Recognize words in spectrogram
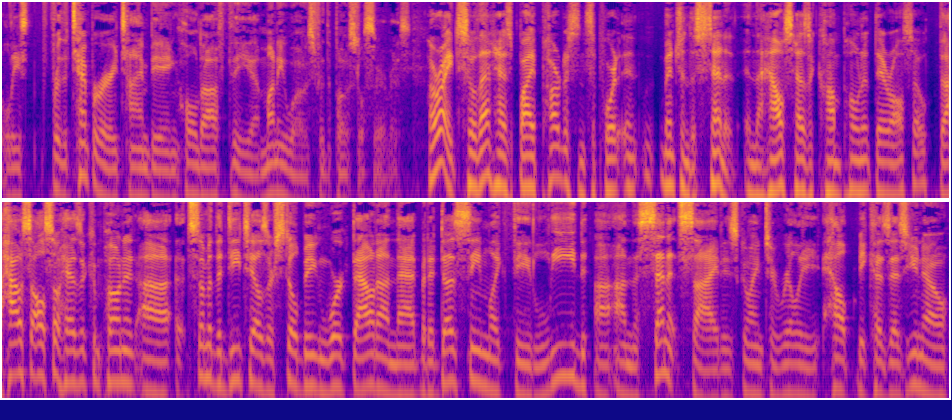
at least for the temporary time being, hold off the uh, money woes for the Postal Service. All right. So that has bipartisan support. And mentioned the Senate, and the House has a component there also? The House also has a component. Uh, some of the details are still being worked out on that, but it does seem like the lead uh, on the Senate side is going to really help because, as you know,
